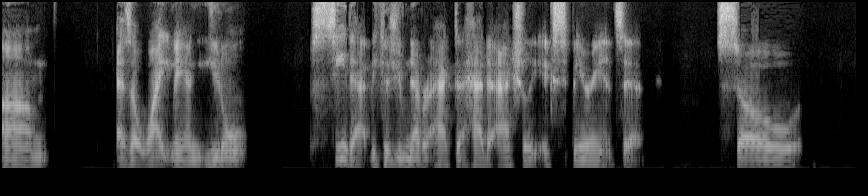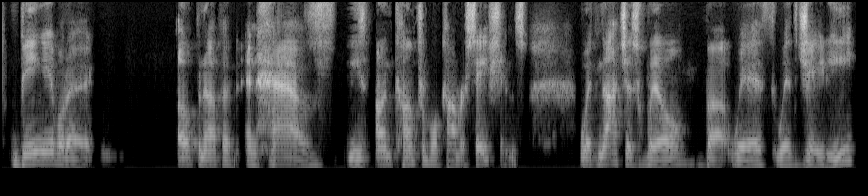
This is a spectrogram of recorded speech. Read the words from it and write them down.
Um, as a white man, you don't see that because you've never act- had to actually experience it. So, being able to open up and have these uncomfortable conversations with not just Will, but with with JD,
